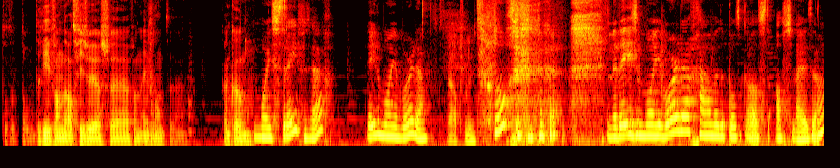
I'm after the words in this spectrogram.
tot de top drie van de adviseurs van Nederland kan komen. Mooie streven, zeg. Hele mooie woorden. Ja, absoluut. Toch? Met deze mooie woorden gaan we de podcast afsluiten.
